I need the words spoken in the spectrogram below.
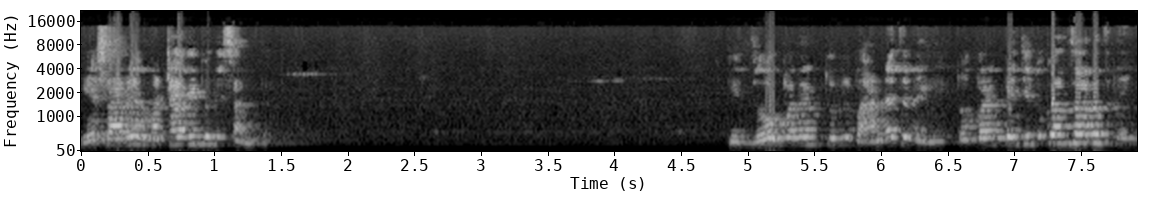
हे सारे मठाधिपती सांगतात. की जोपर्यंत तुम्ही भांडत नाही तोपर्यंत त्यांची दुकान चालत नाही.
